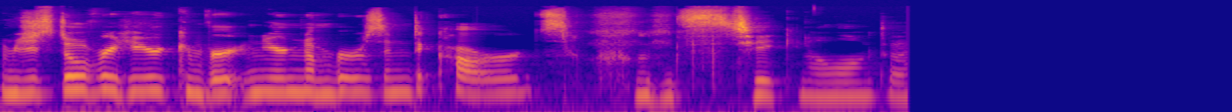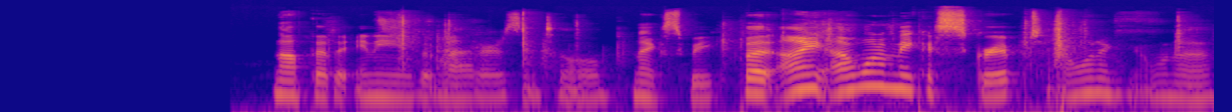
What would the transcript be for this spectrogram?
I'm just over here converting your numbers into cards. it's taking a long time. Not that any of it matters until next week, but I I want to make a script. I want to I want to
